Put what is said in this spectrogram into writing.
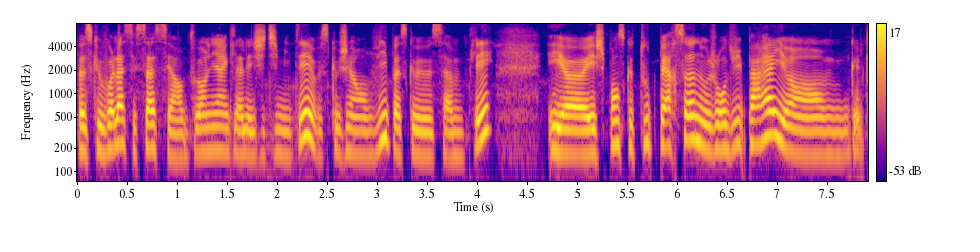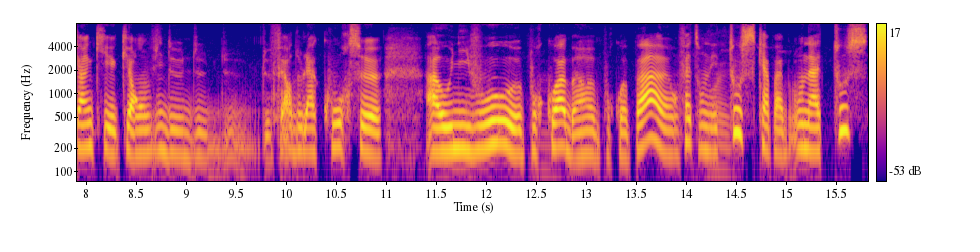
parce que voilà, c'est ça, c'est un peu en lien avec la légitimité, parce que j'ai envie, parce que ça me plaît. Et, euh, et je pense que toute personne aujourd'hui, pareil, quelqu'un qui, qui, a envie de, de, de, faire de la course euh, à haut niveau, pourquoi? Ben, Pourquoi pas? En fait, on est tous capables, on a tous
